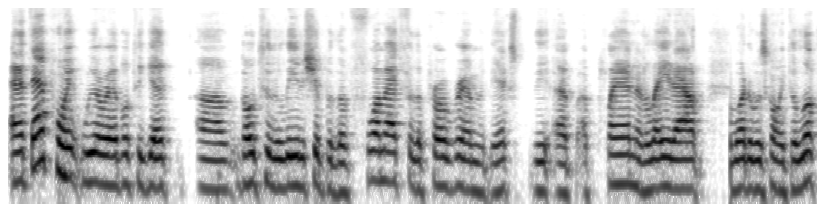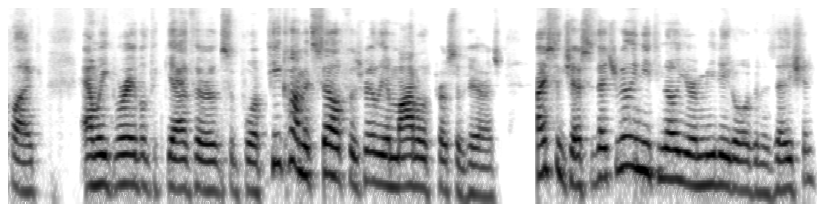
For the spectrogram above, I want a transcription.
And at that point, we were able to get uh, go to the leadership with a format for the program, the, the uh, a plan and laid out what it was going to look like and we were able to gather support. TCALM itself was really a model of perseverance. I suggested that you really need to know your immediate organization.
